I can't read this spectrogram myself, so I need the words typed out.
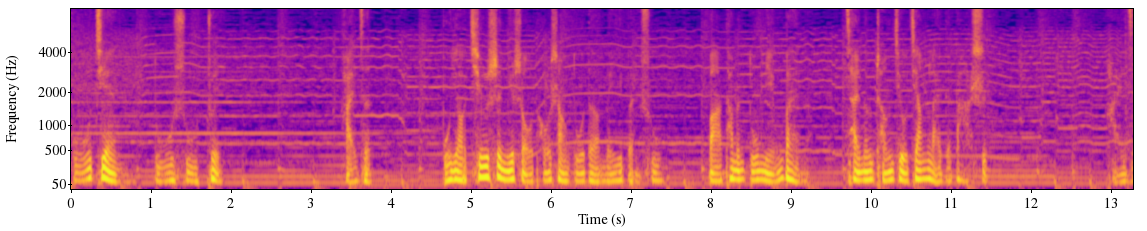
不见读书坠。孩子，不要轻视你手头上读的每一本书，把它们读明白了，才能成就将来的大事。孩子，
